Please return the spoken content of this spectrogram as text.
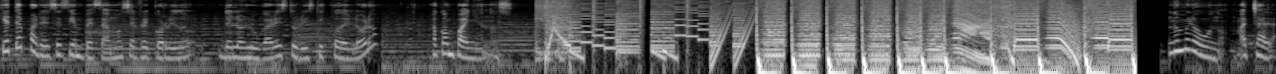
¿Qué te parece si empezamos el recorrido de los lugares turísticos del oro? Acompáñanos. 1. Machala.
